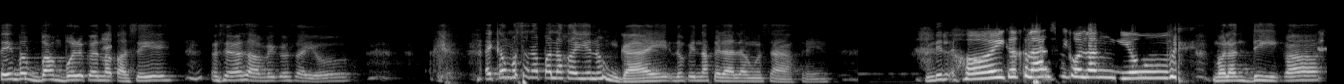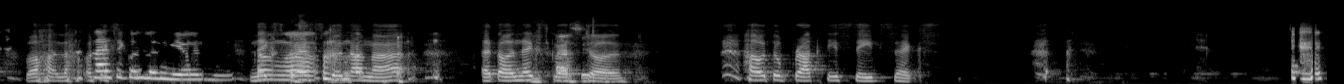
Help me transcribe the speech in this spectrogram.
Te, bumble ka na kasi. Ang sinasabi ko sa'yo. Ay, kamusta na pala kayo nung guy nung pinakilala mo sa akin? Hindi, Hoy, kaklase ko lang yun. malandi ka. Bahala ka. Kaklase ko lang yun. Next Tanga. question na nga. Ito, next question. How to practice safe sex?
